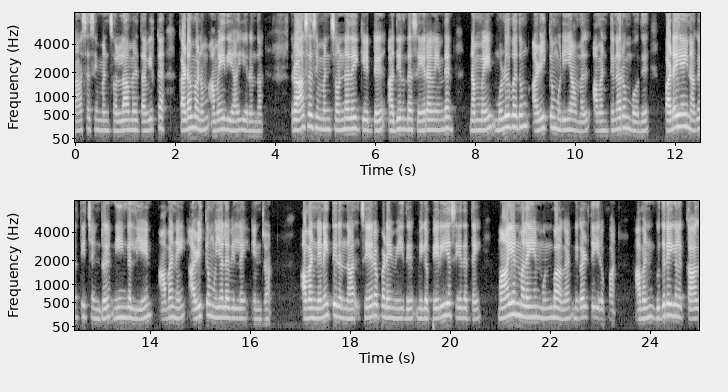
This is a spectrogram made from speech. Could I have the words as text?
ராசசிம்மன் சொல்லாமல் தவிர்க்க கடம்பனும் அமைதியாய் இருந்தான். ராசசிம்மன் சொன்னதை கேட்டு அதிர்ந்த சேரவேந்தன் நம்மை முழுவதும் அழிக்க முடியாமல் அவன் திணறும்போது படையை நகர்த்திச் சென்று நீங்கள் ஏன் அவனை அழிக்க முயலவில்லை? என்றான். அவன் நினைத்திருந்தால் சேரப்படை மீது மிக பெரிய சேதத்தை மாயன்மலையின் முன்பாக நிகழ்த்தியிருப்பான். அவன் குதிரைகளுக்காக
